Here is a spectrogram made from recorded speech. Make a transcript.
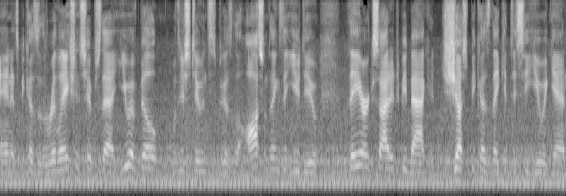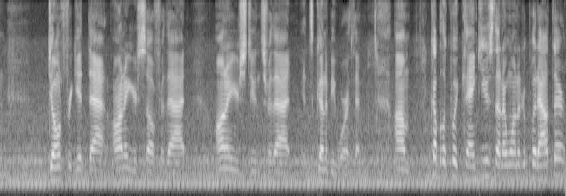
and it's because of the relationships that you have built with your students, it's because of the awesome things that you do. They are excited to be back just because they get to see you again. Don't forget that. Honor yourself for that. Honor your students for that. It's going to be worth it. Um, a couple of quick thank yous that I wanted to put out there.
